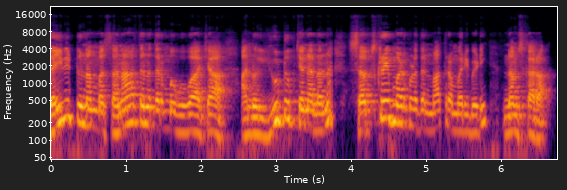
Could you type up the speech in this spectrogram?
ದಯವಿಟ್ಟು ನಮ್ಮ ಸನಾತನ ಧರ್ಮ ಉವಾಚ ಅನ್ನೋ ಯೂಟ್ಯೂಬ್ ಚಾನಲ್ ಅನ್ನ ಸಬ್ಸ್ಕ್ರೈಬ್ ಮಾಡ್ಕೊಳ್ಳೋದನ್ನ ಮಾತ್ರ ಮರಿಬೇಡಿ. ನಮಸ್ಕಾರ.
